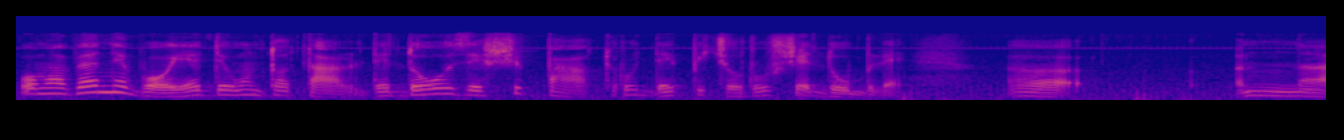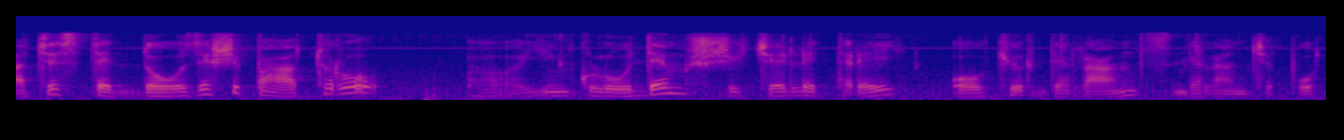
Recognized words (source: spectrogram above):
Vom avea nevoie de un total de 24 de piciorușe duble. Uh, în aceste 24 uh, includem și cele trei ochiuri de lanț de la început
